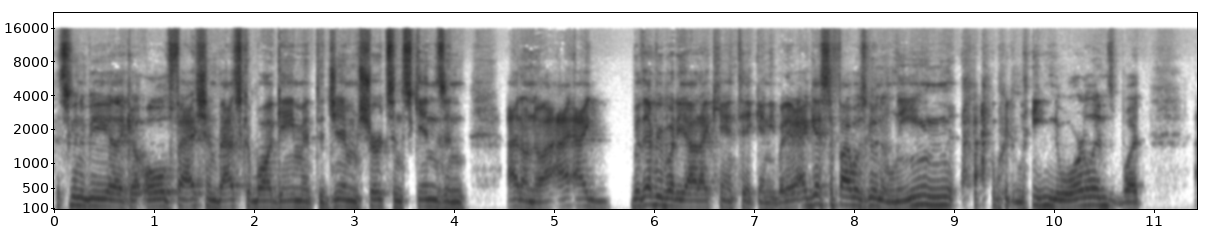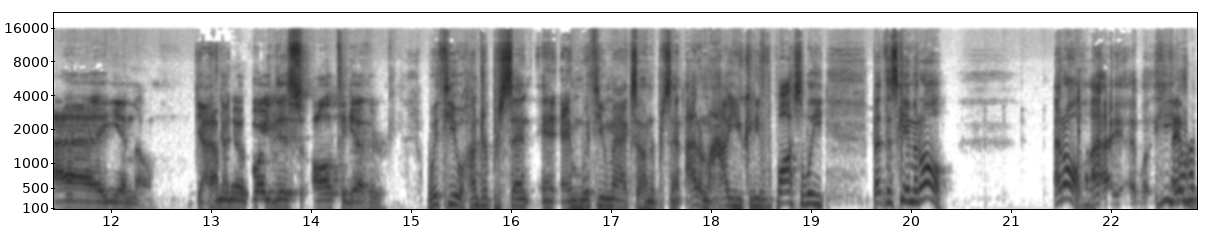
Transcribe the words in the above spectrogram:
And it's going to be like an old fashioned basketball game at the gym, shirts and skins. And I don't know. I, I with everybody out, I can't take anybody. I guess if I was going to lean, I would lean New Orleans, but uh, you know, Yeah, I'm going to avoid this altogether. with you 100% and, and with you max 100% i don't know how you could even possibly bet this game at all at all I, I, he don't have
